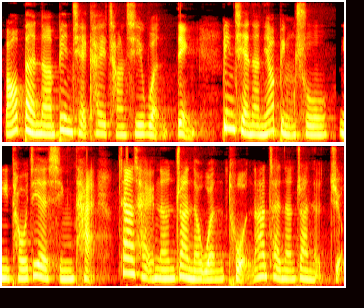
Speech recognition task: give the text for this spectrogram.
保本呢，并且可以长期稳定，并且呢，你要摒除你投机的心态，这样才能赚得稳妥，那才能赚得久。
